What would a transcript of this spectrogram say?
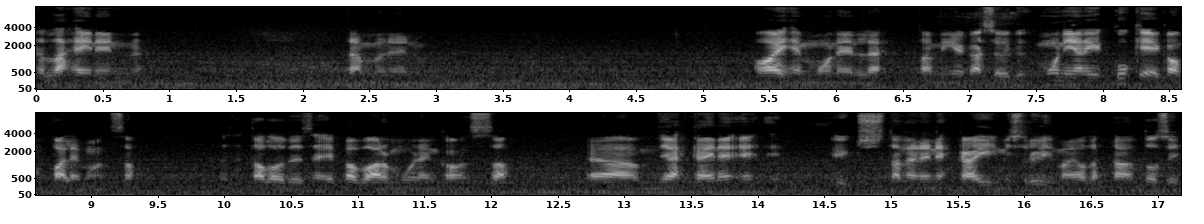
Ja läheinen tämmöinen aihe monelle, tai minkä kanssa moni ainakin kokee kamppailemansa taloudellisen epävarmuuden kanssa. Ja ehkä yksi tällainen ehkä ihmisryhmä, jolle tämä on tosi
